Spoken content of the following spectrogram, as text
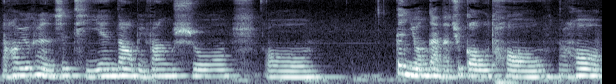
然后有可能是体验到，比方说哦，更勇敢的去沟通，然后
